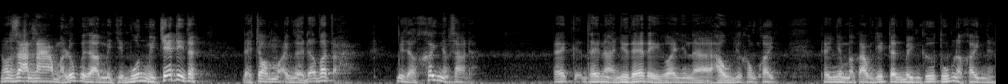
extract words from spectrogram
nó gian lao mà lúc bây giờ mình chỉ muốn mình chết đi thôi, để cho mọi người đỡ vất vả. Bây giờ khênh làm sao được? Đấy thế là như thế thì coi như là hầu như không khênh. Thế nhưng mà các đồng chí tân binh cứ túm là khênh này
